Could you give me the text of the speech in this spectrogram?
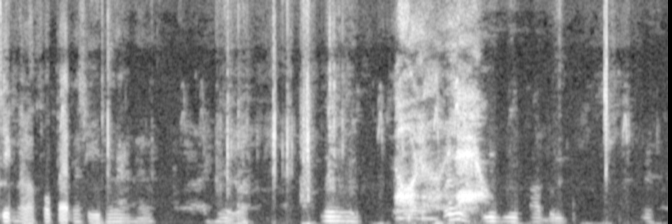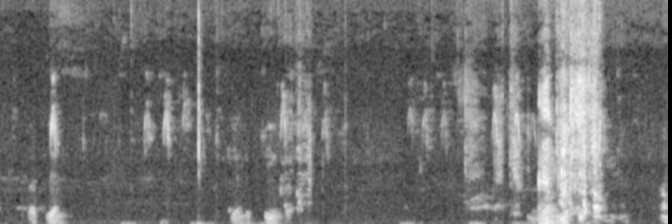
จริงเหรอครบแปดนาทีทั้งนั้นนะนี่มีภาพเป็นตะเพียนเพียนลูกปิ้งกับแรงมันสิเอ้า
